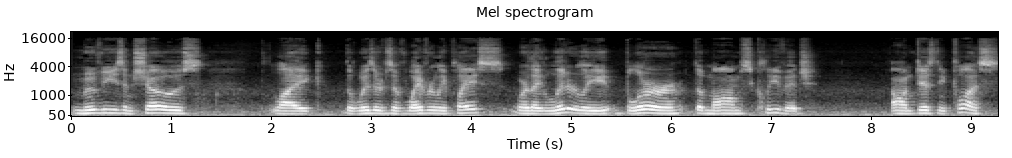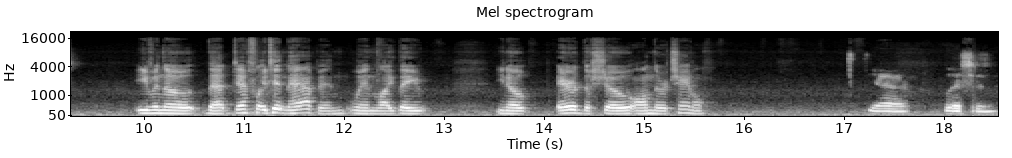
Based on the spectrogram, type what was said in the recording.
movies and shows like The Wizards of Waverly Place where they literally blur the mom's cleavage on Disney Plus, even though that definitely didn't happen when like they, you know, aired the show on their channel. Yeah, listen.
